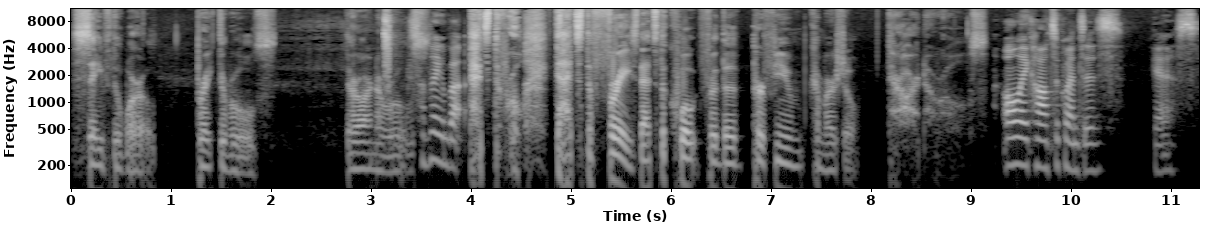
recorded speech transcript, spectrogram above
Save the world. Break the rules. There are no rules. Something about That's the rule. That's the phrase. That's the quote for the perfume commercial. There are no rules. only consequences. Yes.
